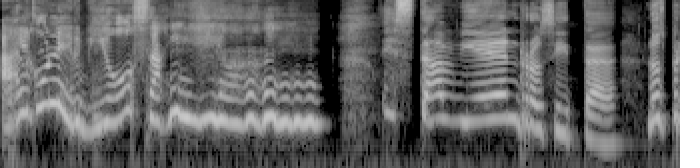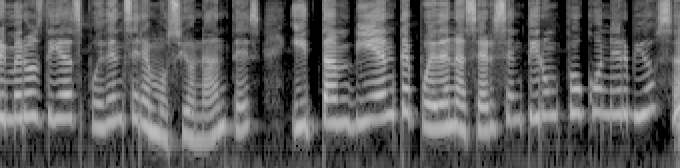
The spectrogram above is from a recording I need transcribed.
algo nerviosa. Está bien, Rosita. Los primeros días pueden ser emocionantes y también te pueden hacer sentir un poco nerviosa.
